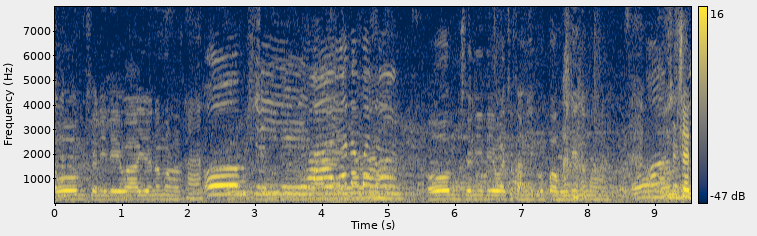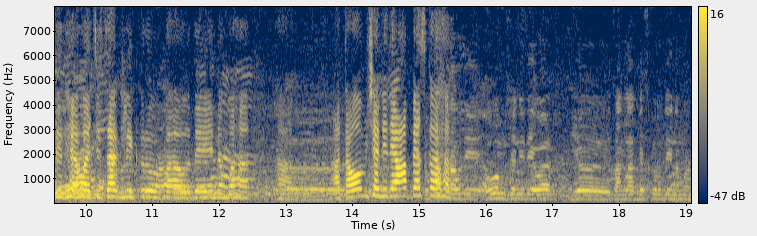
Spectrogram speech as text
ओम शनिदेवाय नमः. हा. ओम शनिदेवाची चांगली कृपा होऊ दे नमः. ओम शनी देवाची चांगली कृपा हो दे नमः. आता ओम शनी देव अभ्यास कर. राहू दे. ओम शनिदेवा य- चांगला अभ्यास करू दे नमः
